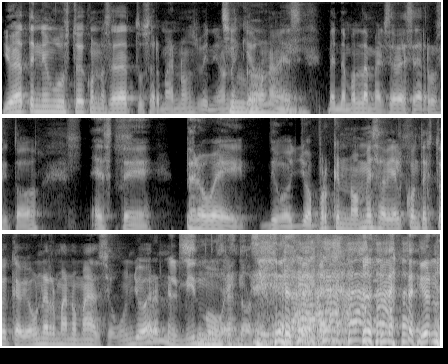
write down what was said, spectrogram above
yo ya tenía un gusto de conocer a tus hermanos, vinieron aquí una vez, vendemos la Merce Becerros y todo, este, Pero, güey, digo, yo porque no me sabía el contexto de que había un hermano más. Según yo eran el mismo, güey. Neta, yo no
